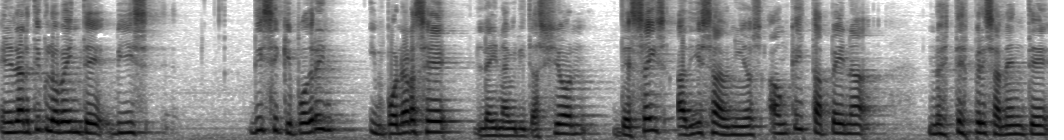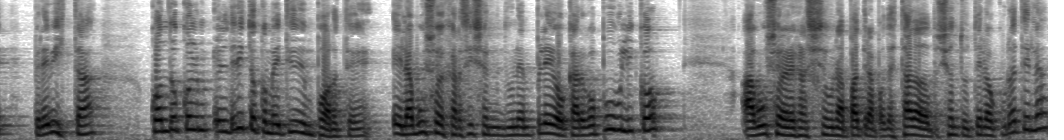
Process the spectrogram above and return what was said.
en el artículo 20 bis, dice que podrá imponerse la inhabilitación de 6 a 10 años, aunque esta pena no esté expresamente prevista, cuando el delito cometido importe el abuso de ejercicio de un empleo o cargo público, abuso en el ejercicio de una patria potestad, adopción, tutela o curatela,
